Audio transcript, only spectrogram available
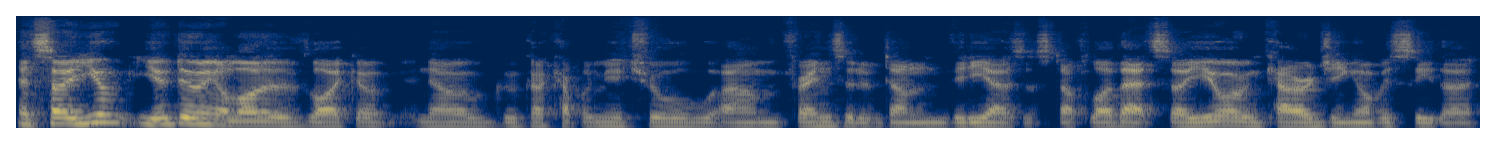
And so you're you're doing a lot of like a, you know we've got a couple of mutual um, friends that have done videos and stuff like that. So you're encouraging obviously the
